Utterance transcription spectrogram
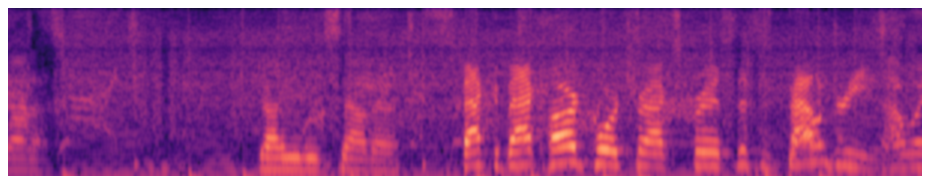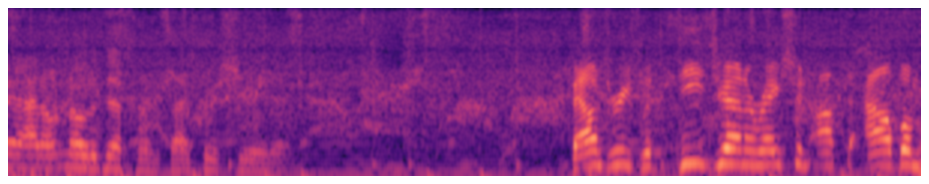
got a got a unique sound there. Back to back hardcore tracks, Chris. This is Boundaries. That way, I don't know the difference. I appreciate it. Boundaries with Degeneration off the album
